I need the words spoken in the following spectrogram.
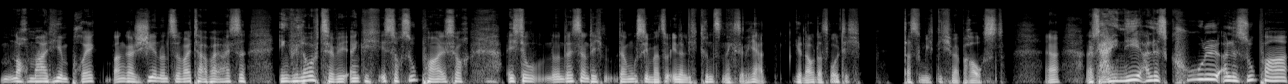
nochmal hier im Projekt engagieren und so weiter, aber weißt du, irgendwie läuft's ja. Eigentlich ist doch super. Ist doch, ich so, und das und ich, da muss ich mal so innerlich grinsen. Ich so, ja, genau das wollte ich dass du mich nicht mehr brauchst. Ja, dann sag ich, nee, alles cool, alles super.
